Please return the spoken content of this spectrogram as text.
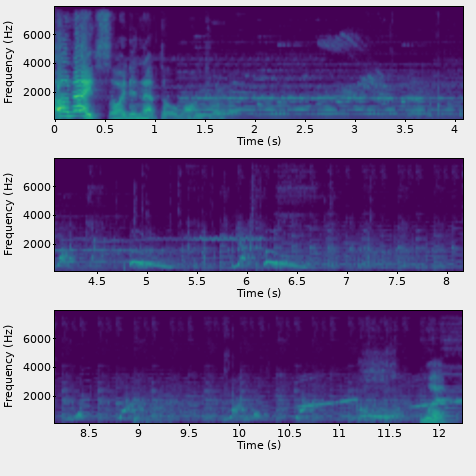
Oh, nice! So I didn't have to long jump. Whatever.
